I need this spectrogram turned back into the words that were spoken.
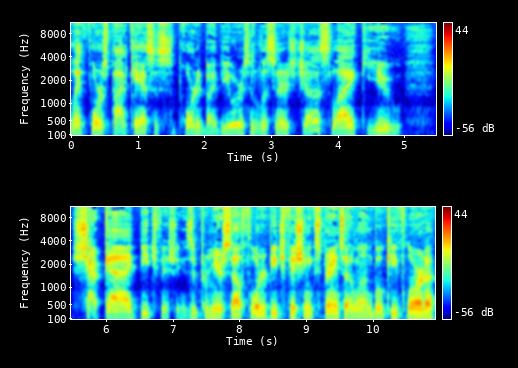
Lake Forest Podcast is supported by viewers and listeners just like you. Shark Guy Beach Fishing is a premier South Florida beach fishing experience out of Longboat Key, Florida.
